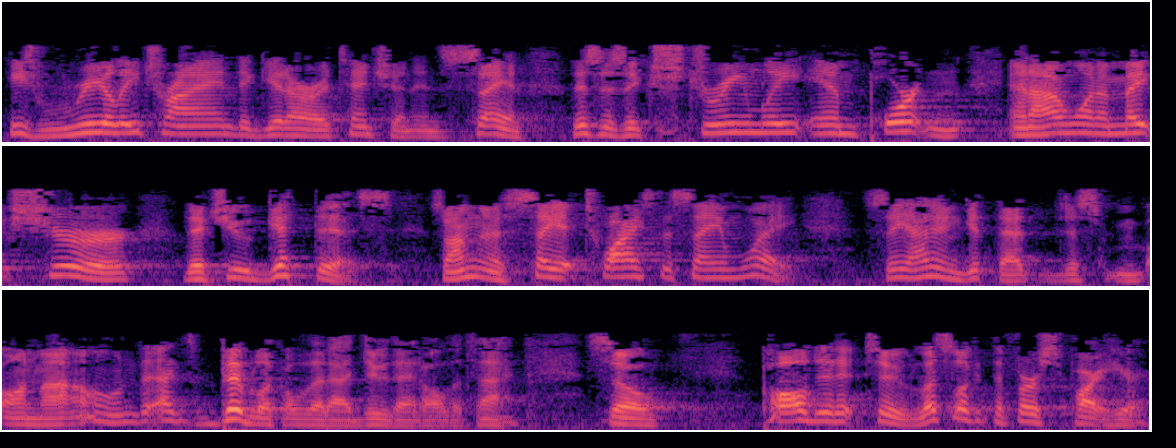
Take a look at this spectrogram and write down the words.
He's really trying to get our attention and saying, this is extremely important, and I want to make sure that you get this. So I'm going to say it twice the same way. See, I didn't get that just on my own. It's biblical that I do that all the time. So, Paul did it too. Let's look at the first part here.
